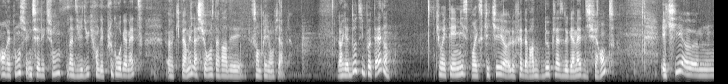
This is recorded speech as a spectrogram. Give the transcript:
en réponse, une sélection d'individus qui font des plus gros gamètes, euh, qui permet l'assurance d'avoir des embryons viables. Alors il y a d'autres hypothèses qui ont été émises pour expliquer euh, le fait d'avoir deux classes de gamètes différentes et qui, euh,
